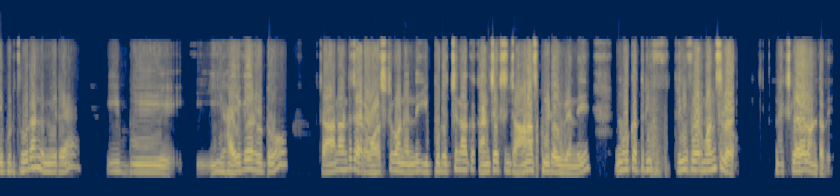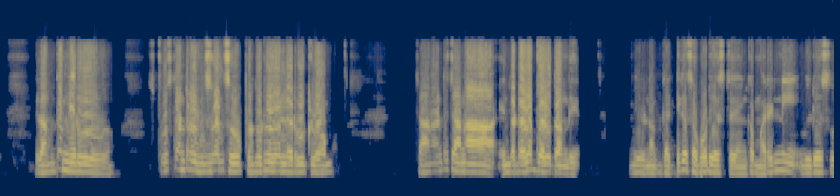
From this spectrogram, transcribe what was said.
ఇప్పుడు చూడండి మీరే ఈ ఈ- ఈ హైవే రూటు చాలా అంటే చాలా worst ఉండింది. ఇప్పుడు వచ్చినాక కన్స్ట్రక్షన్ చాలా స్పీడ్ అయిపోయింది. ఇంకొక త్రీ త్రీ ఫోర్ మంత్స్లో నెక్స్ట్ లెవెల్ ఉంటుంది. ఇదంతా మీరు చూస్తుంటారు విజువల్స్ పొద్దుటూరు వెళ్ళే రూట్లో. చాలా అంటే చాలా ఇంత డెవలప్ జరుగుతుంది. మీరు నాకు గట్టిగా సపోర్ట్ చేస్తే ఇంకా మరిన్ని వీడియోస్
